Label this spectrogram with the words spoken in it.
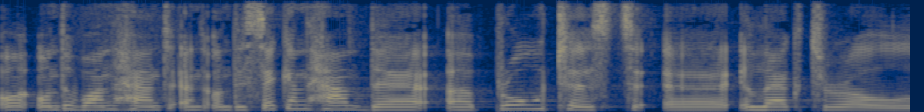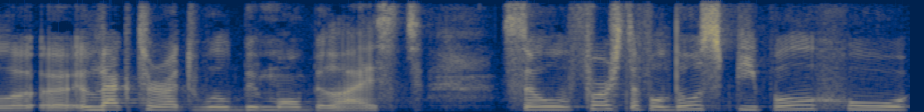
on the one hand, and on the second hand, the uh, protest uh, electoral uh, electorate will be mobilized. So first of all, those people who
